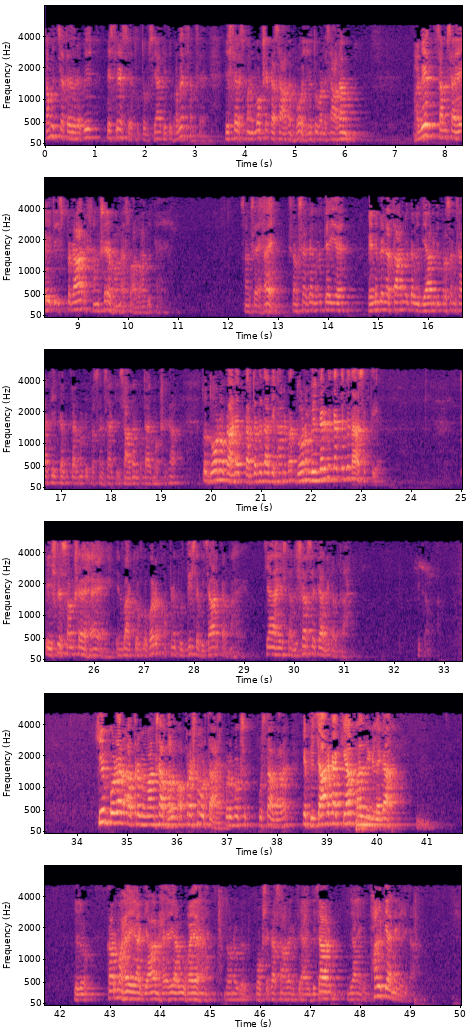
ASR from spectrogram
समुच्चत अभी निश्रेष हेतु तुम सियादी भगत संशय। निश्रेष मन मोक्ष का साधन हो, हेतु मन साधन। भवेद संशय इस प्रकार संशय होना स्वाभाविक है। संशय है। संशय का निमित्त यही है। भिन्न भिन्न स्थान में कभी ज्ञान की प्रशंसा की, कभी कर्म की प्रशंसा की, साधन बताए, मोक्ष का। तो दोनों कहने कर्तव्यता दिखाने पर दोनों मिलकर भी कर्तव्यता आ सकती है। तो इसलिए संशय है इन वाक्यों के ऊपर अपने बुद्धि से विचार करना है। क्या है इसका निष्कर्ष क्या निकलता है? किम पुनर् अत्र मीमांसा फल प्रश्न उठता है। पूर्व पक्ष पूछता हमारा, ये विचार का क्या फल निकलेगा? ये जो कर्म है या ज्ञान है या उभय है, दोनों मोक्ष का साधन क्या है, विचार जाएँगे, फल क्या निकलेगा?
